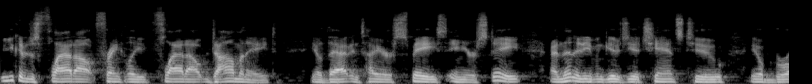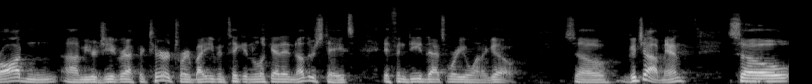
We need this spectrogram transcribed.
you can just flat out, frankly, flat out dominate you know that entire space in your state. And then it even gives you a chance to you know broaden um, your geographic territory by even taking a look at it in other states if indeed that's where you want to go. So good job man. So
